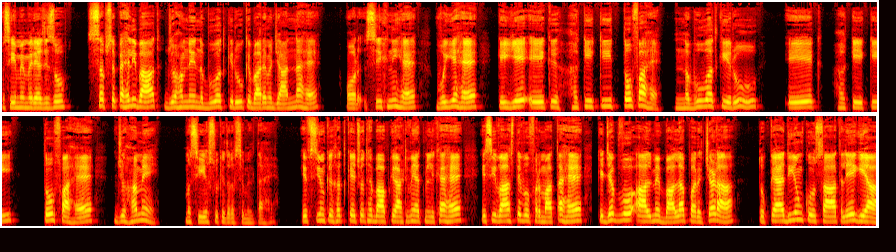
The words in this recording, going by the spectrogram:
مسیح میں میرے عزیزو، سب سے پہلی بات جو ہم نے نبوت کی روح کے بارے میں جاننا ہے اور سیکھنی ہے وہ یہ ہے کہ یہ ایک حقیقی تحفہ ہے۔ نبوت کی روح ایک حقیقی تحفہ ہے جو ہمیں مسی کی طرف سے ملتا ہے۔ افسیوں کے خط کے چوتھے باپ کے آٹھویں عت میں لکھا ہے، اسی واسطے وہ فرماتا ہے کہ جب وہ عالم بالا پر چڑھا تو قیدیوں کو ساتھ لے گیا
